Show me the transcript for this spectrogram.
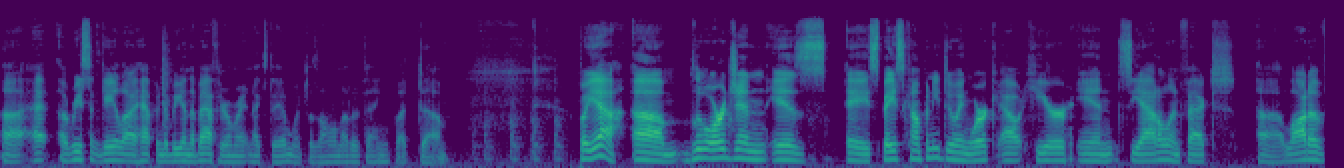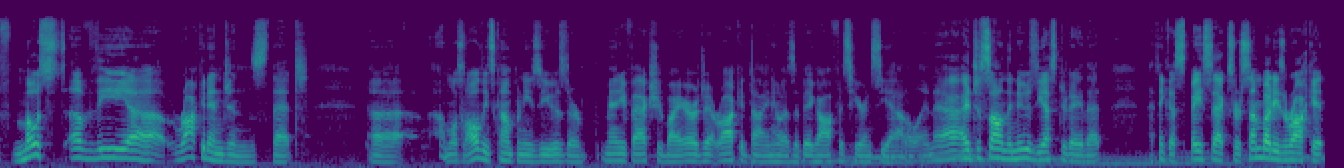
Uh, at a recent gala, I happened to be in the bathroom right next to him, which is a whole other thing. But um, but yeah, um, Blue Origin is a space company doing work out here in Seattle. In fact, uh, a lot of most of the uh, rocket engines that uh, almost all these companies used are manufactured by Aerojet Rocketdyne, who has a big office here in Seattle. And I just saw in the news yesterday that I think a SpaceX or somebody's rocket,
